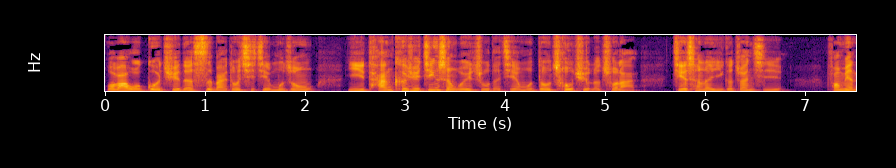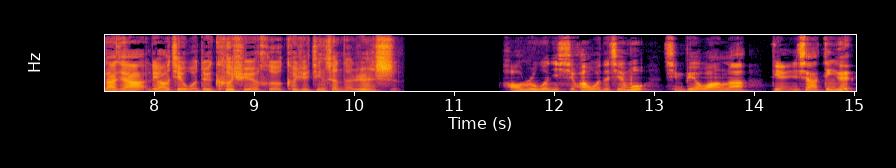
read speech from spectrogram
我把我过去的四百多期节目中以谈科学精神为主的节目都抽取了出来，结成了一个专辑，方便大家了解我对科学和科学精神的认识。好，如果你喜欢我的节目，请别忘了点一下订阅，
